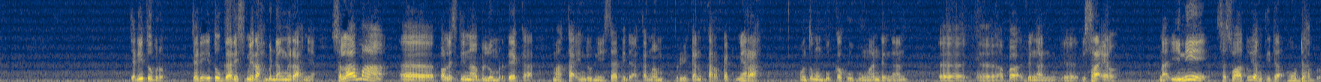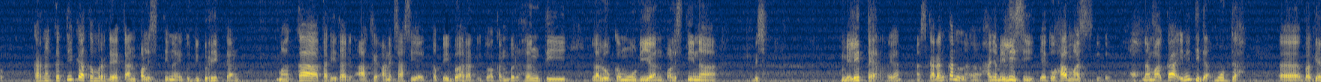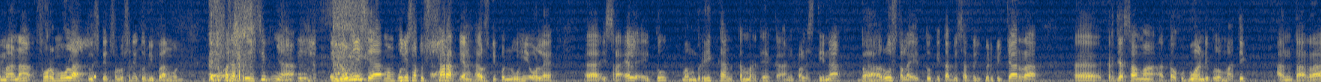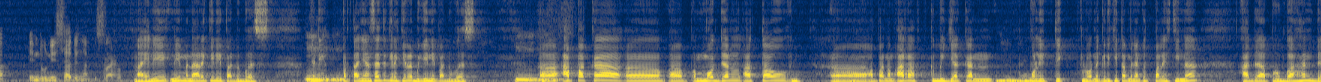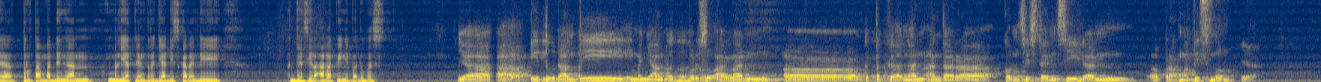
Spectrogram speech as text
Jadi itu bro. Jadi itu garis merah benang merahnya. Selama eh, Palestina belum merdeka, maka Indonesia tidak akan memberikan karpet merah untuk membuka hubungan dengan eh, eh, apa dengan eh, Israel. Nah ini sesuatu yang tidak mudah bro karena ketika kemerdekaan Palestina itu diberikan, maka tadi tadi aneksasi tepi barat itu akan berhenti, lalu kemudian Palestina bisa militer ya kan? Nah, sekarang kan uh, hanya milisi yaitu Hamas gitu. Nah, maka ini tidak mudah uh, bagaimana formula two state solution itu dibangun. Jadi pada prinsipnya Indonesia mempunyai satu syarat yang harus dipenuhi oleh uh, Israel yaitu memberikan kemerdekaan Palestina baru setelah itu kita bisa berbicara uh, kerjasama atau hubungan diplomatik antara Indonesia dengan Israel. Nah ini ini menarik ini Pak Dubes. Hmm. Jadi pertanyaan saya itu kira-kira begini Pak Dubes. Hmm. Uh, apakah uh, uh, model atau uh, apa namanya arah kebijakan politik luar negeri kita menyangkut Palestina ada perubahan terutama dengan melihat yang terjadi sekarang di Jazirah Arab ini Pak Dubes? Ya, itu nanti menyangkut persoalan uh, ketegangan antara konsistensi dan uh, pragmatisme. Ya,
